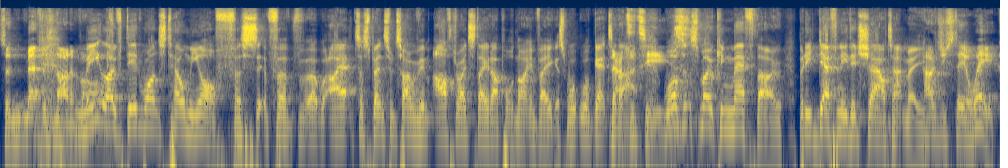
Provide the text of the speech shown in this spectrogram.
So meth is not involved. Meatloaf did once tell me off for, for, for uh, I had to spend some time with him after I'd stayed up all night in Vegas. We'll, we'll get to That's that. a tease. Wasn't smoking meth though, but he definitely did shout at me. How did you stay awake?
